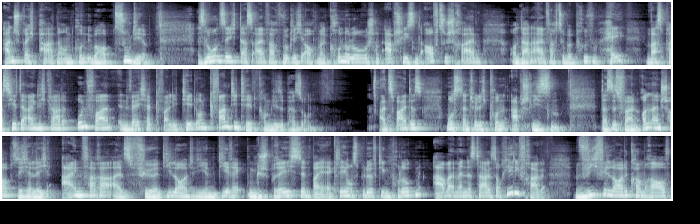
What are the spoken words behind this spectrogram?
Ansprechpartner und Kunden überhaupt zu dir? Es lohnt sich, das einfach wirklich auch mal chronologisch und abschließend aufzuschreiben und dann einfach zu überprüfen, hey, was passiert da eigentlich gerade und vor allem in welcher Qualität und Quantität kommen diese Personen. Als zweites muss natürlich Kunden abschließen. Das ist für einen Online-Shop sicherlich einfacher als für die Leute, die im direkten Gespräch sind bei erklärungsbedürftigen Produkten. Aber am Ende des Tages auch hier die Frage, wie viele Leute kommen rauf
